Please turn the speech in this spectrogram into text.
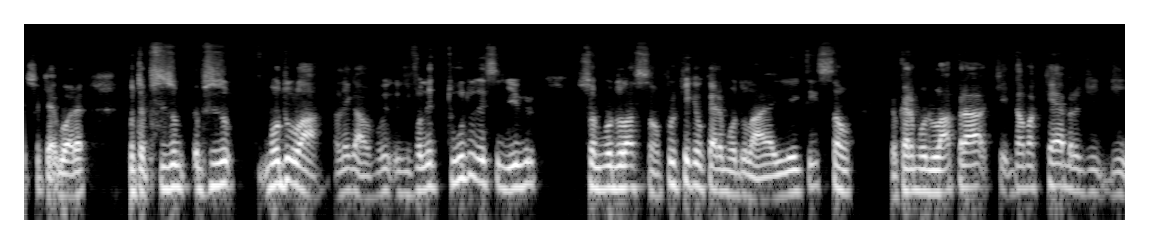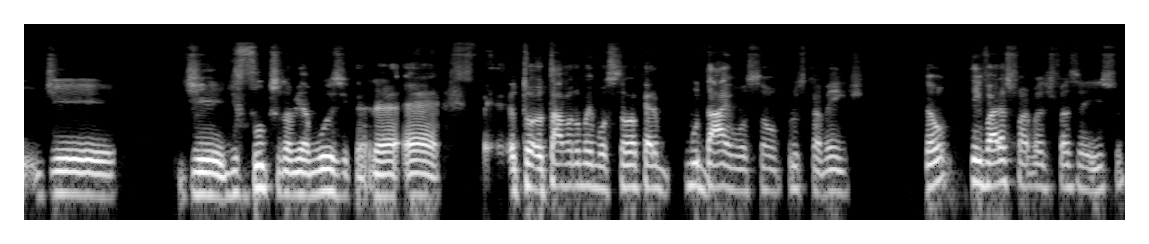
isso aqui agora, puta, eu preciso, eu preciso modular, tá legal, vou, vou ler tudo nesse livro sobre modulação. Por que, que eu quero modular? Aí a intenção, eu quero modular para dar uma quebra de, de, de, de, de fluxo na minha música, né? É, eu, tô, eu tava numa emoção, eu quero mudar a emoção bruscamente. Então, tem várias formas de fazer isso.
